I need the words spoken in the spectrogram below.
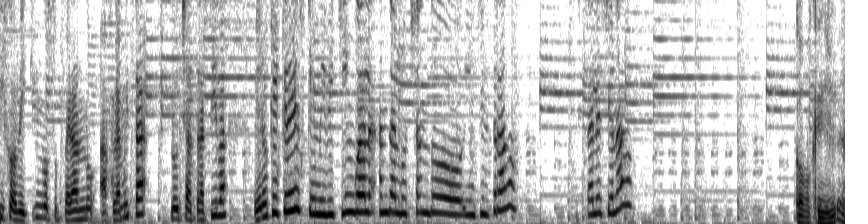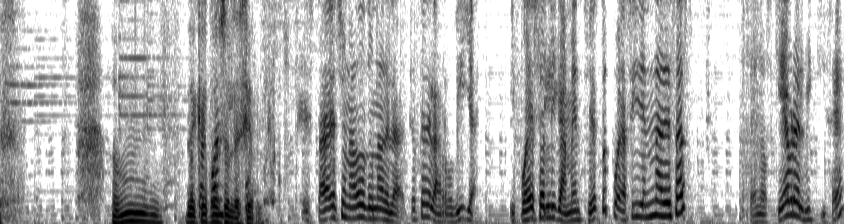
hijo vikingo superando a Flamita, lucha atractiva. Pero ¿qué crees que mi vikingo anda luchando infiltrado? ¿Está lesionado? Como que... Mm, ¿De qué fue su lesión? Está lesionado de una de la, creo que de la rodilla. Y puede ser ligamento. Si esto puede así, en una de esas, se nos quiebra el Vikis, ¿eh?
